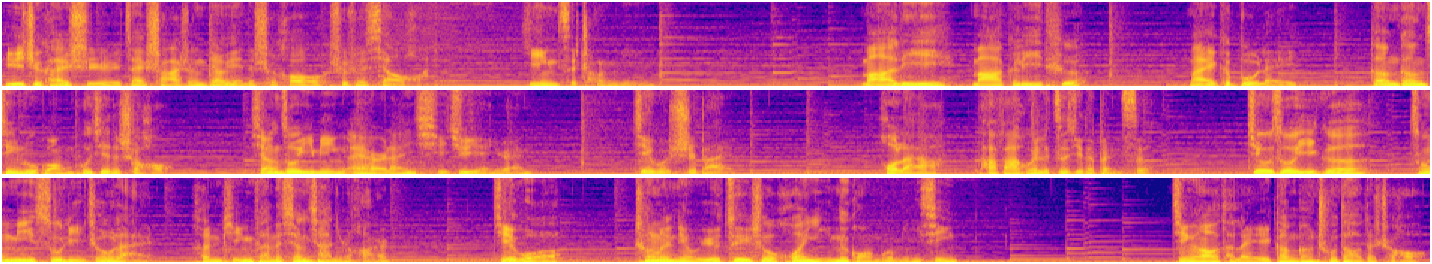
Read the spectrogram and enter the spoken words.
于是开始在耍绳表演的时候说说笑话，因此成名。玛丽·玛格丽特·麦克布雷刚刚进入广播界的时候，想做一名爱尔兰喜剧演员。结果失败了。后来啊，他发挥了自己的本色，就做一个从密苏里州来、很平凡的乡下女孩，结果成了纽约最受欢迎的广播明星。金奥特雷刚刚出道的时候，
